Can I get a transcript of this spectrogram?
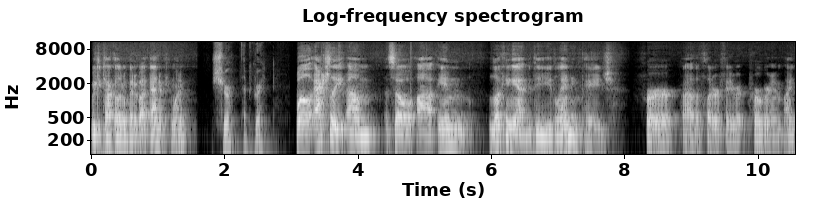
We could talk a little bit about that if you wanted. Sure, that'd be great. Well, actually, um, so uh, in looking at the landing page for uh, the Flutter Favorite program, I,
